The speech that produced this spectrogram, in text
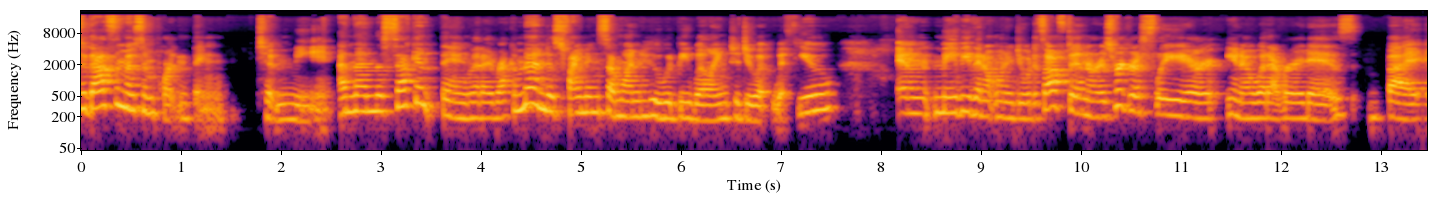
So that's the most important thing to me. And then the second thing that I recommend is finding someone who would be willing to do it with you. And maybe they don't want to do it as often or as rigorously or, you know, whatever it is. But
